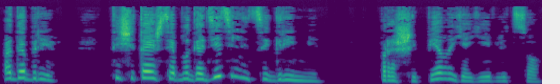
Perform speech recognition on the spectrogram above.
О добре. Ты считаешь себя благодетельницей, Гримми? Прошипела я ей в лицо.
